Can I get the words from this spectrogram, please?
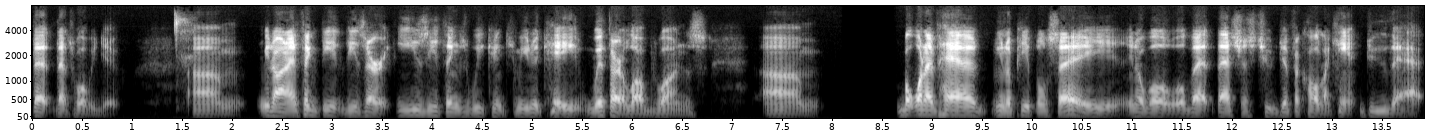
that that's what we do. Um, you know, and I think the, these are easy things we can communicate with our loved ones. Um, but what I've had, you know, people say, you know, well, well, that that's just too difficult. I can't do that.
